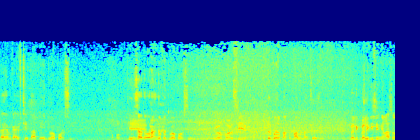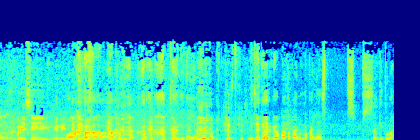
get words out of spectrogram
ayam KFC tapi dua porsi oke. Jadi satu orang dapat dua porsi. Dua porsi ya. Itu buat makan malam aja sih. Balik-balik ke sini langsung berisi gini Wah. gitu ya. Jangan ditanya. Ya, jadi harga patokannya makanya se- segitulah.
